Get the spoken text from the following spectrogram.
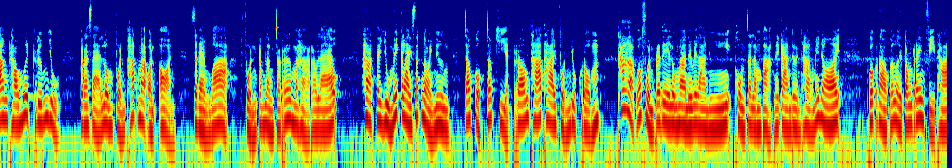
ตั้งเขามืดครึ้มอยู่ กระแสลมฝนพัดมาอ่อนๆ แสดงว่าฝนกำลังจะเริ่มมาหาเราแล้ว หากแต่อยู่ไม่ไกลสักหน่อยหนึ่ง เจ้ากบเจ้าเขียดร้องท้าทายฝนอยู่ครมถ้าหากว่าฝนประเดลงมาในเวลานี้ คงจะลำบากในการเดินทางไม่น้อย พวกเราก็เลยต้องเร่งฝีเท้า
